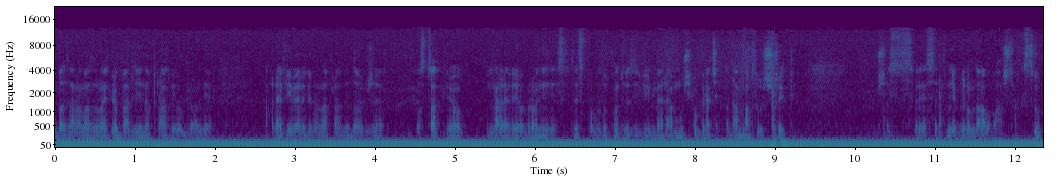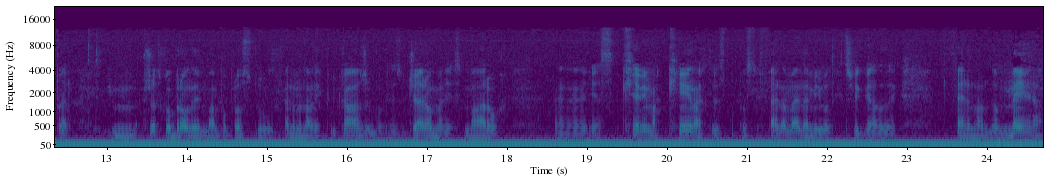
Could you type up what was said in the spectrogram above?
Bazala Mazana gra bardziej na prawej obronie, ale Wimmer gra naprawdę dobrze. Ostatnio na lewej obronie niestety z powodu kontuzji Wimmera musiał grać Adam Matuszczyk, przez co niestety nie wyglądało aż tak super. W środku obrony mam po prostu fenomenalnych piłkarzy, bo jest Jerome, jest Maruch, e, jest Kevin McKenna, który jest po prostu fenomenem mimo tych trzech gwiazdek, Fernando Meira,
